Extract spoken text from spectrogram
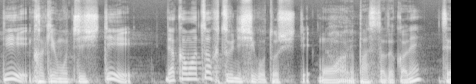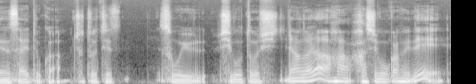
で掛け持ちしてで赤松は普通に仕事してもうあのパスタとかね前菜とかちょっと手そういう仕事をしながらははしごカフェで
